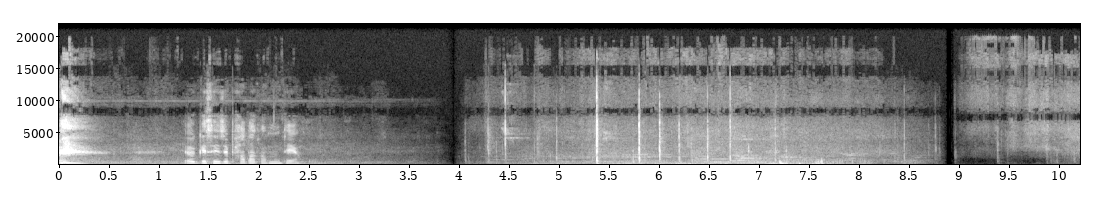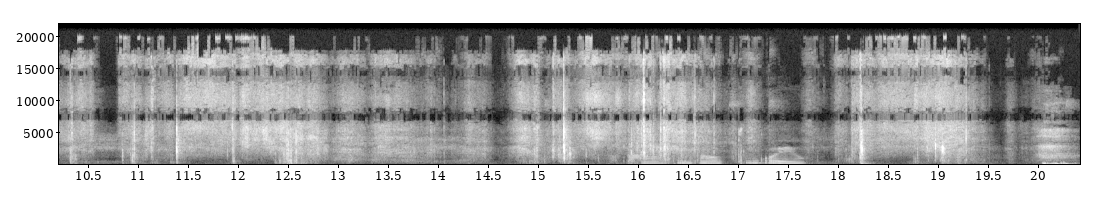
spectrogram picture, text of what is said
여기서 이제 받아가면 돼요. 다 혼자 아픈 거예요. 하,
